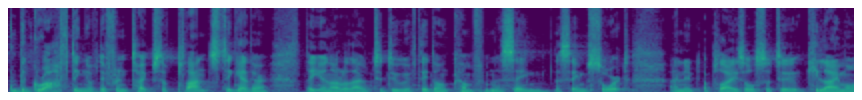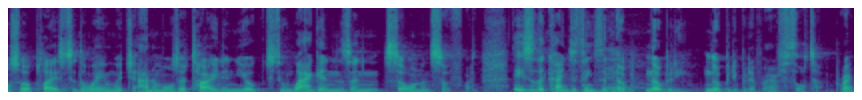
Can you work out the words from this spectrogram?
the grafting of different types of plants together that you're not allowed to do if they don't come from the same the same sort and it applies also to kilaim also applies to the way in which animals are tied and yoked to wagons and so on and so forth these are the kinds of things that no, nobody nobody would ever have thought up right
